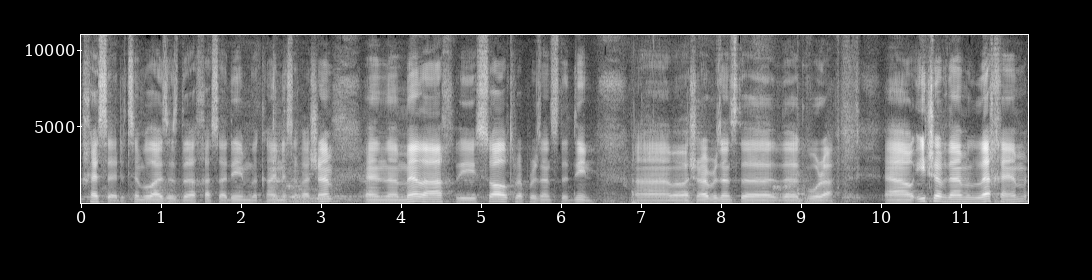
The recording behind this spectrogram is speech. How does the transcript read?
chesed. It symbolizes the chasadim, the kindness of Hashem, and the melach, the salt, represents the din. Uh, Hashem represents the the gvura. Now each of them, lechem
